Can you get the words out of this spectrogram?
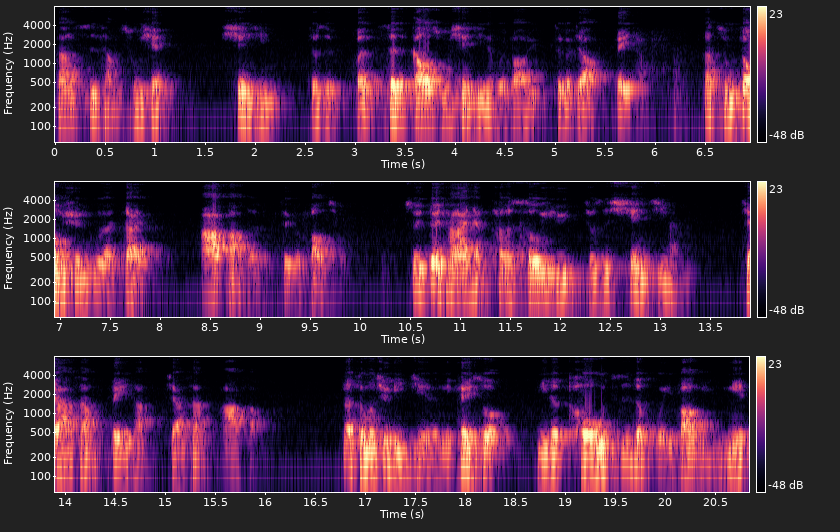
当市场出现现金就是本身高出现金的回报率，这个叫贝塔。那主动选股来带阿法的这个报酬，所以对他来讲，他的收益率就是现金加上贝塔加上阿法。那怎么去理解呢？你可以说你的投资的回报里面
